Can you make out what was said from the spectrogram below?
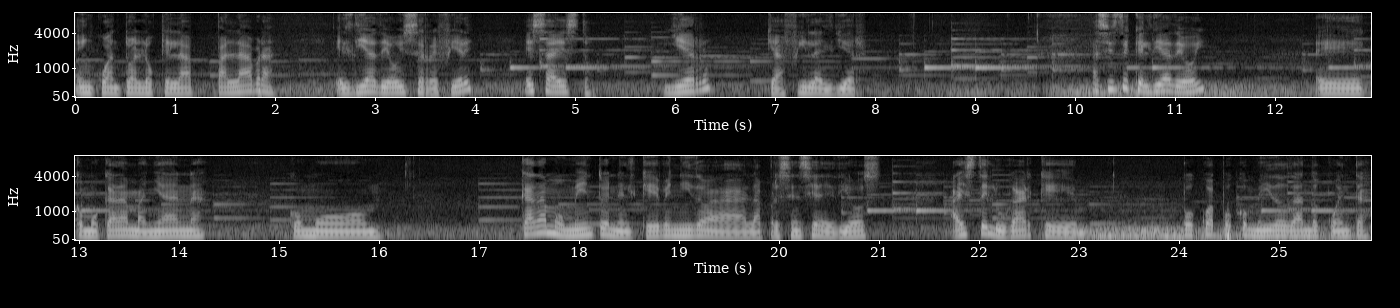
en cuanto a lo que la palabra el día de hoy se refiere, es a esto, hierro que afila el hierro. Así es de que el día de hoy, eh, como cada mañana, como cada momento en el que he venido a la presencia de Dios, a este lugar que poco a poco me he ido dando cuenta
